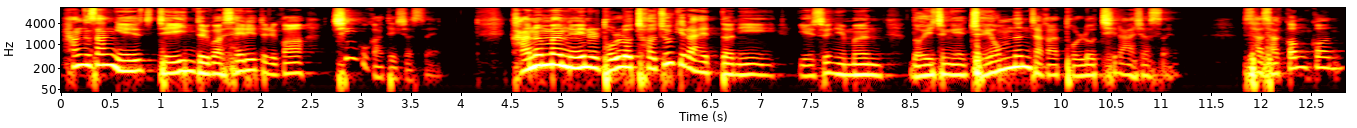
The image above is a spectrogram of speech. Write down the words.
항상 예- 죄인들과 세리들과 친구가 되셨어요. 가늠한 여인을 돌로 쳐 죽이라 했더니 예수님은 너희 중에 죄 없는 자가 돌로 치라 하셨어요. 사사건건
